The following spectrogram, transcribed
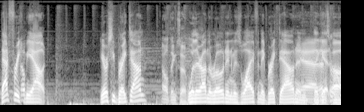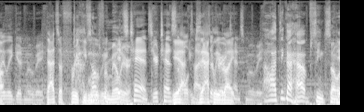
That freaked me out. You ever see Breakdown? I don't think so. Where they're on the road and his wife and they break down and they get. yeah, they that's get a oh, really good movie. That's a freaky That sounds movie. familiar. It's tense. You're tense Yeah, the whole time. exactly it's a very right. tense movie. Oh, I think I have seen some yeah,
